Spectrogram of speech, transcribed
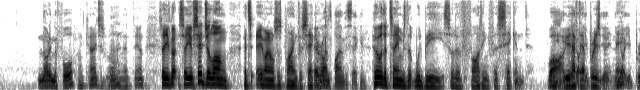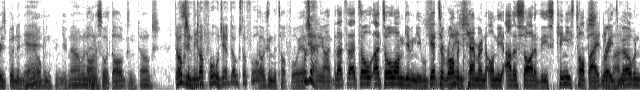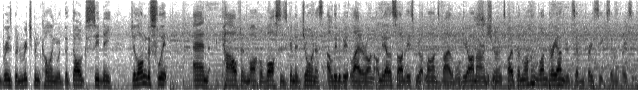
Not in the four. Okay, just writing that down. So you've got so you've said Geelong. It's everyone else is playing for second. Everyone's playing for second. Who are the teams that would be sort of fighting for second? Well, you'd have to have your, Brisbane in there. You got your Brisbane and yeah. your Melbourne and your Melbourne dinosaur and dogs and dogs. Dogs Sydney. in the top four. Would you have dogs top four? Dogs in the top four. Yeah. Would you? Anyway, but that's that's all. That's all I'm giving you. We'll get to Rob and Cameron on the other side of this. Kingy's top eight Sydney reads Melbourne, Brisbane, Richmond, Collingwood, the Dogs, Sydney, Geelong to slip, and Carlton. Michael Voss is going to join us a little bit later on. On the other side of this, we've got lines available. The IMAR Insurance open line one 736 736.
